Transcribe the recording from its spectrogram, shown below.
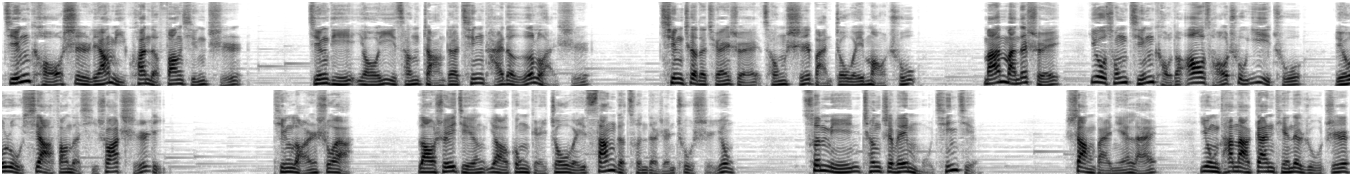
井口是两米宽的方形池。井底有一层长着青苔的鹅卵石，清澈的泉水从石板周围冒出，满满的水又从井口的凹槽处溢出，流入下方的洗刷池里。听老人说呀，老水井要供给周围三个村的人畜使用，村民称之为母亲井。上百年来，用它那甘甜的乳汁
